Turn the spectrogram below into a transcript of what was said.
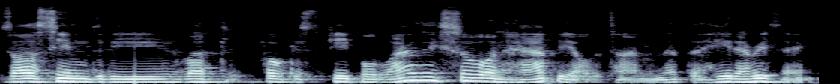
These all seem to be left focused people. Why are they so unhappy all the time and that they hate everything?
